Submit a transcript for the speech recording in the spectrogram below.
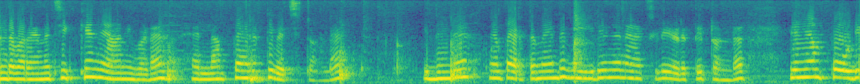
എന്താ പറയുന്നത് ചിക്കൻ ഞാനിവിടെ എല്ലാം പുരട്ടി വെച്ചിട്ടുണ്ട്. ഇതിന്റെ ഞാൻ പുരട്ടുന്നതിന്റെ വീഡിയോ ഞാൻ ആക്ച്വലി എടുത്തിട്ടുണ്ട്. ഇത് ഞാൻ പൊടി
